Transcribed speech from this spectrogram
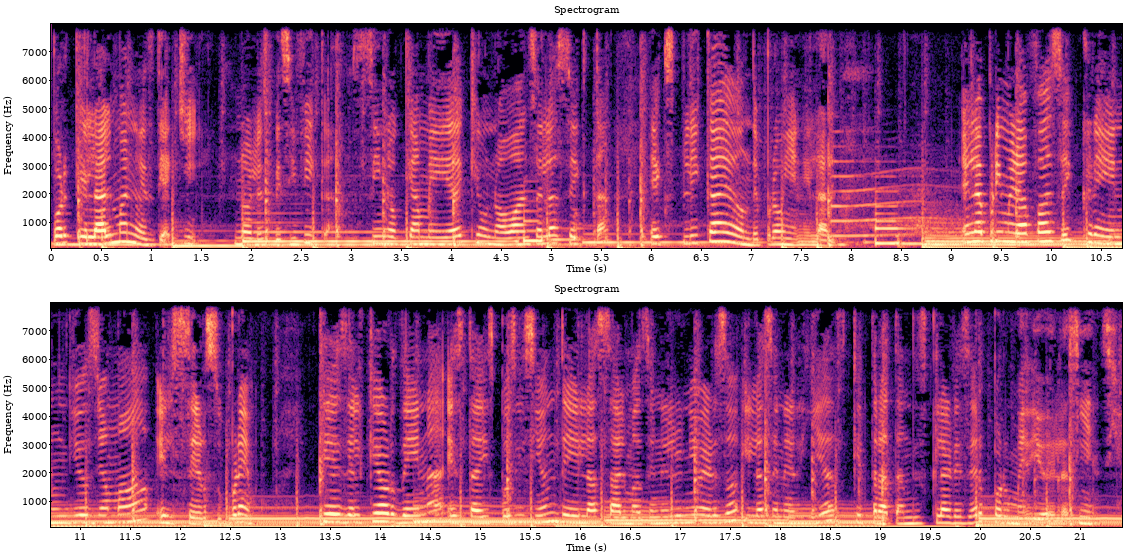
porque el alma no es de aquí, no lo especifica, sino que a medida que uno avanza la secta, explica de dónde proviene el alma. En la primera fase cree en un Dios llamado el Ser Supremo, que es el que ordena esta disposición de las almas en el universo y las energías que tratan de esclarecer por medio de la ciencia.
